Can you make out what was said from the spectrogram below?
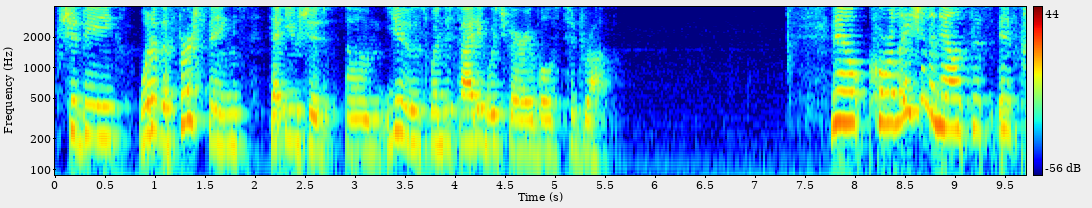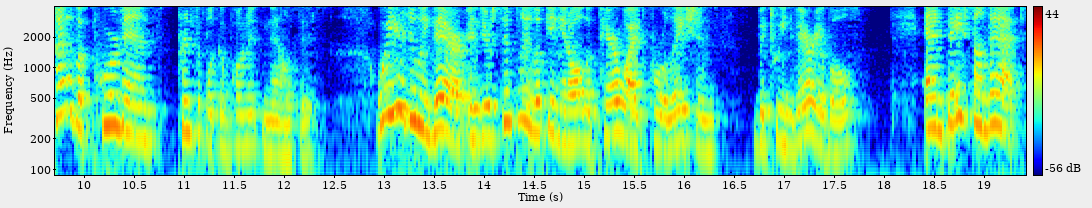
should be one of the first things that you should um, use when deciding which variables to drop. Now, correlation analysis is kind of a poor man's principal component analysis. What you're doing there is you're simply looking at all the pairwise correlations between variables, and based on that,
